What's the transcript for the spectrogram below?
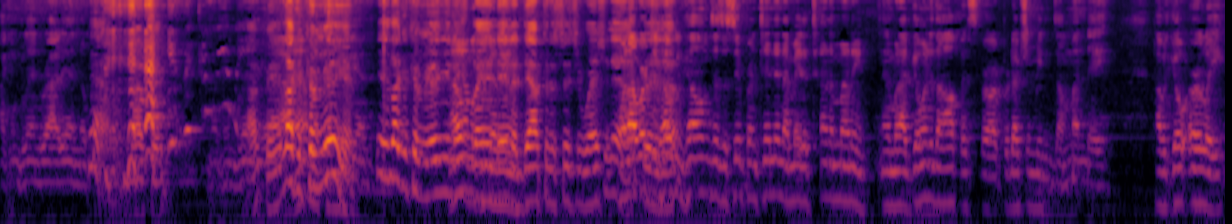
I can blend right in. No Yeah, problem. I He's like, I can feel, I blend feel right- like I a chameleon. Yeah, like a chameleon, you I know, blend in, adapt to the situation. Yeah, When I worked feel at that. Hogan Combs as a superintendent, I made a ton of money. And when I'd go into the office for our production meetings on Monday, I would go early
